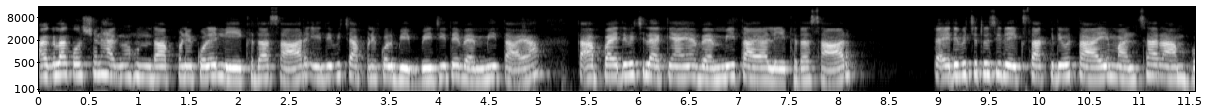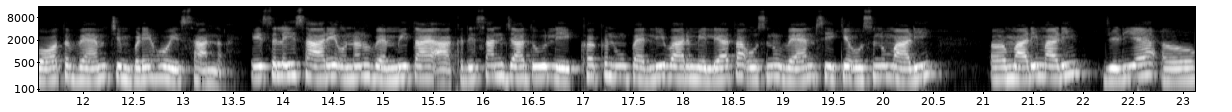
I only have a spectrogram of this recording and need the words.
ਅਗਲਾ ਕੁਐਸਚਨ ਹੈਗਾ ਹੁੰਦਾ ਆਪਣੇ ਕੋਲੇ ਲੇਖ ਦਾ ਸਾਰ ਇਹਦੇ ਵਿੱਚ ਆਪਣੇ ਕੋਲ ਬੀਬੀ ਜੀ ਤੇ ਵਹਿਮੀ ਤਾਇਆ। ਤਾਂ ਆਪਾਂ ਇਹਦੇ ਵਿੱਚ ਲੈ ਕੇ ਆਏ ਆ ਵਹਿਮੀ ਤਾਇਆ ਲੇਖ ਦਾ ਸਾਰ। ਤਾਂ ਇਹਦੇ ਵਿੱਚ ਤੁਸੀਂ ਦੇਖ ਸਕਦੇ ਹੋ ਤਾਏ ਮਨਸਾ ਰਾਮ ਬਹੁਤ ਵਹਿਮ ਚਿੰਬੜੇ ਹੋਏ ਸਨ। ਇਸ ਲਈ ਸਾਰੇ ਉਹਨਾਂ ਨੂੰ ਵਹਿਮੀ ਤਾਇਆ ਆਖਦੇ ਸਨ। ਜਦ ਉਹ ਲੇਖਕ ਨੂੰ ਪਹਿਲੀ ਵਾਰ ਮਿਲਿਆ ਤਾਂ ਉਸ ਨੂੰ ਵਹਿਮ ਸੀ ਕਿ ਉਸ ਨੂੰ ਮਾੜੀ ਮਾੜੀ ਮਾੜੀ ਜਿਹੜੀ ਹੈ ਅ,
